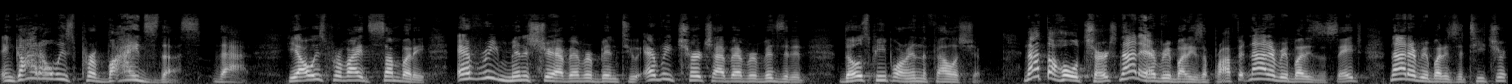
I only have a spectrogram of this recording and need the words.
and God always provides us that. He always provides somebody. Every ministry I've ever been to, every church I've ever visited, those people are in the fellowship. Not the whole church. Not everybody's a prophet. Not everybody's a sage. Not everybody's a teacher,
